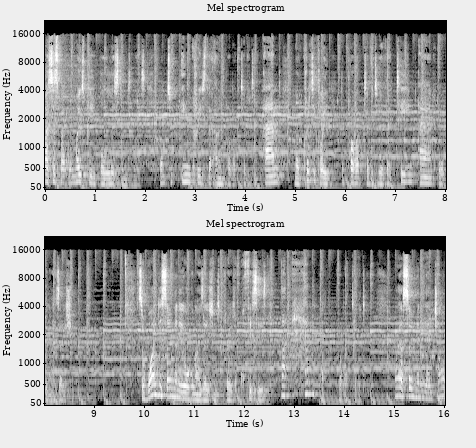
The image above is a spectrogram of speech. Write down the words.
I suspect that most people listening to this want to increase their own productivity and, more critically, the productivity of their team and organisation. So, why do so many organisations create offices that hamper productivity? Why are so many HR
